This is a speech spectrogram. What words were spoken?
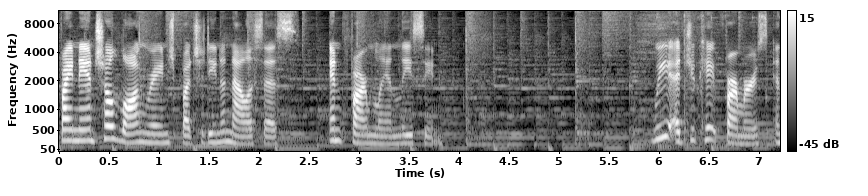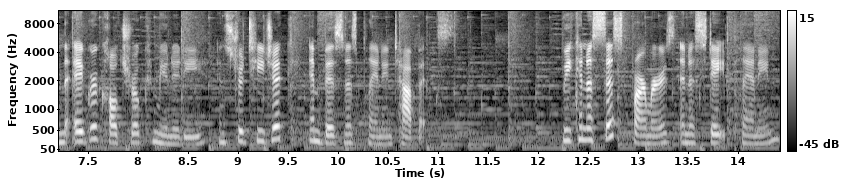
financial long range budgeting analysis, and farmland leasing. We educate farmers in the agricultural community in strategic and business planning topics. We can assist farmers in estate planning,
